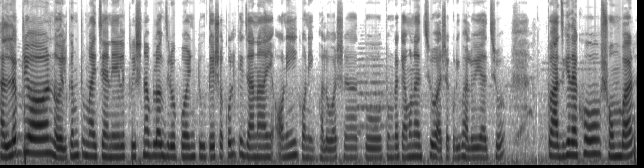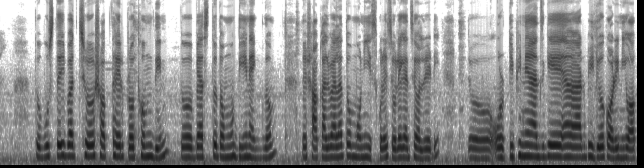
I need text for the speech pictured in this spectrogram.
Hello Brian, welcome to my channel Krishna blog zero point টুতে সকলকে জানাই অনেক অনেক ভালোবাসা। তো তোমরা কেমন আছো? আশা করি ভালোই আছো। তো আজকে দেখো সোমবার, তো বুঝতেই পারছ সপ্তাহের প্রথম দিন, তো ব্যস্ততম দিন একদম। তো সকালবেলা তো মনি স্কুলে চলে গেছে অলরেডি তো ওর টিফিনে আজকে আর ভিডিও করেনি অফ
